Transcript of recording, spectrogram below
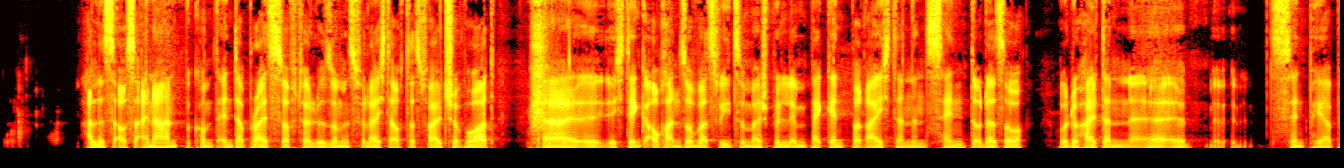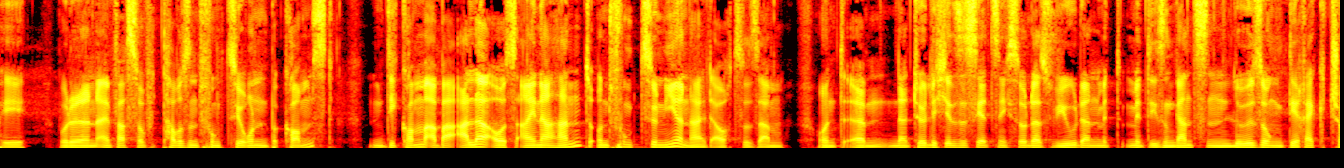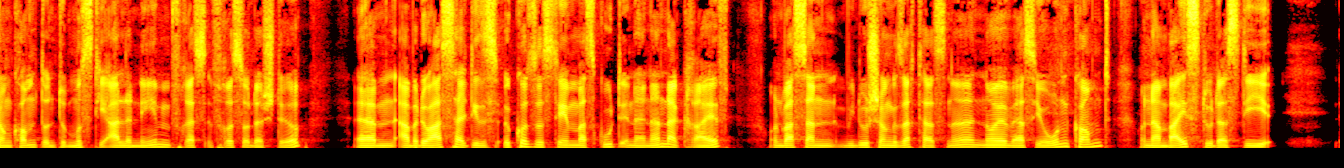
alles aus einer Hand bekommt. Enterprise-Software-Lösung ist vielleicht auch das falsche Wort. äh, ich denke auch an sowas wie zum Beispiel im Backend-Bereich dann ein Cent oder so, wo du halt dann äh, äh Cent PHP wo du dann einfach so tausend Funktionen bekommst. Die kommen aber alle aus einer Hand und funktionieren halt auch zusammen. Und ähm, natürlich ist es jetzt nicht so, dass Vue dann mit, mit diesen ganzen Lösungen direkt schon kommt und du musst die alle nehmen, friss, friss oder stirb. Ähm, aber du hast halt dieses Ökosystem, was gut ineinander greift und was dann, wie du schon gesagt hast, ne, neue Version kommt und dann weißt du, dass die,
